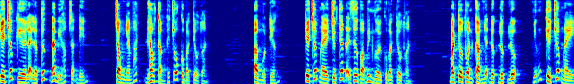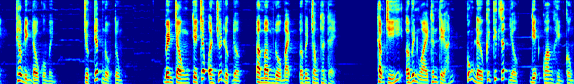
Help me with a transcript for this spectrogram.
Tia chớp kia lại lập tức đã bị hấp dẫn đến. Trong nhắm mắt, lao thẳng tới chỗ của Bạch Tiểu Thuần. Ẩm một tiếng, Tia chớp này trực tiếp lại rơi vào bên người của Bạch Tiểu Thuần. Bạch Tiểu Thuần cảm nhận được lực lượng Những tia chớp này theo đỉnh đầu của mình, Trực tiếp nổ tung. Bên trong tia chớp ẩn chứa lực lượng Âm âm nổ mạnh ở bên trong thân thể. Thậm chí ở bên ngoài thân thể hắn cũng đều kích thích rất nhiều Điện quang hình cung,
